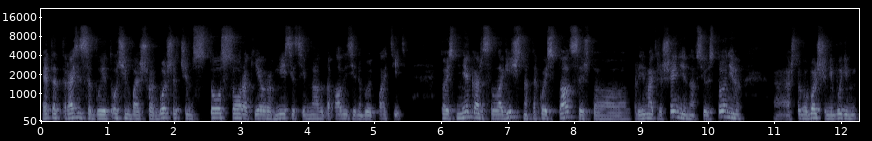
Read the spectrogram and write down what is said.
эта разница будет очень большой, больше, чем 140 евро в месяц им надо дополнительно будет платить. То есть мне кажется логично в такой ситуации, что принимать решение на всю Эстонию – Э, что мы больше не будем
